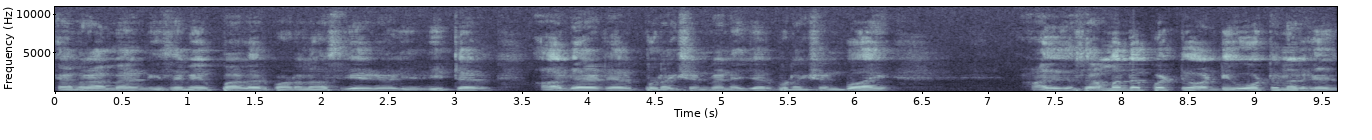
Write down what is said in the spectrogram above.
கேமராமேன் இசையமைப்பாளர் பாடலாசிரியர்கள் editor art director production manager production boy அதுக்கு சம்மந்தப்பட்டு வண்டி ஓட்டுநர்கள்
